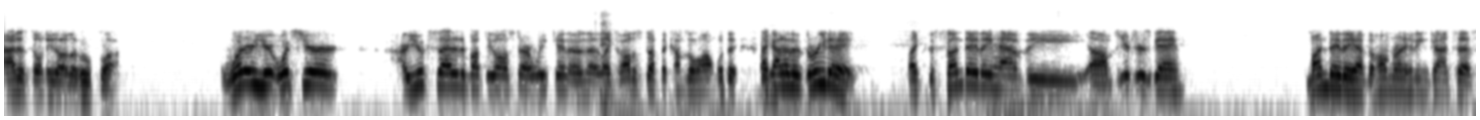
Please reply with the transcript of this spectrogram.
I just don't need all the hoopla. What are your, what's your, are you excited about the All Star weekend and uh, like all the stuff that comes along with it? Like out of the three days, like the Sunday they have the um, futures game, Monday they have the home run hitting contest,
